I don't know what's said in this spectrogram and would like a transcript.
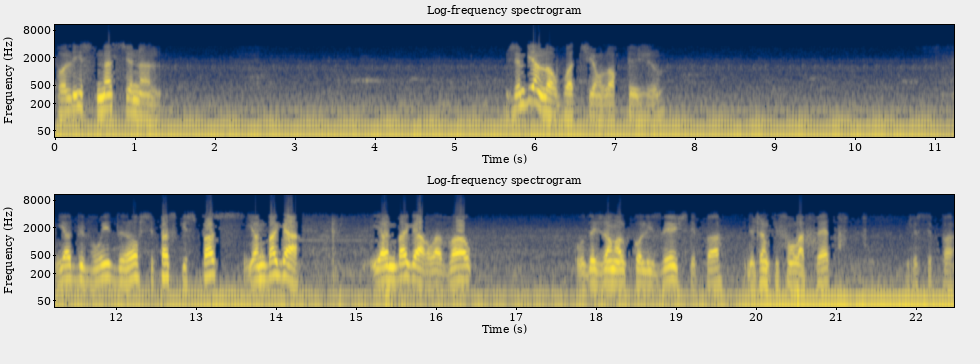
police nationale. J'aime bien leur voiture, leur Peugeot. Il y a du bruit dehors, je sais pas ce qui se passe. Il y a une bagarre. Il y a une bagarre là-bas. Ou des gens alcoolisés, je sais pas. Des gens qui font la fête. Je sais pas.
